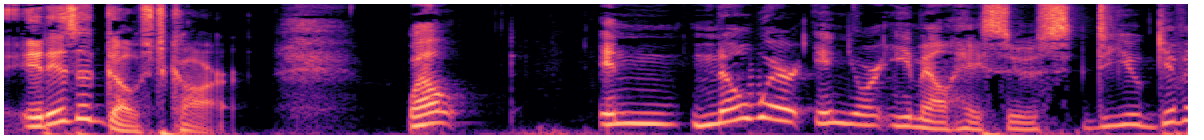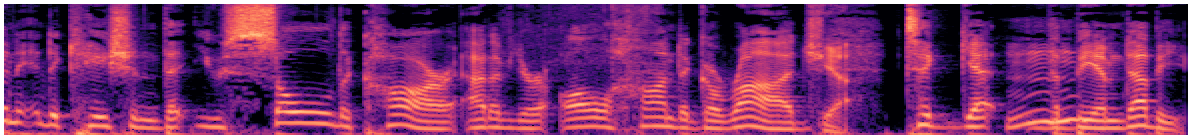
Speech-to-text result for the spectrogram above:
It is a ghost car. Well, in nowhere in your email, Jesus, do you give an indication that you sold a car out of your all Honda garage Yeah. Mm-hmm. to get the BMW.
